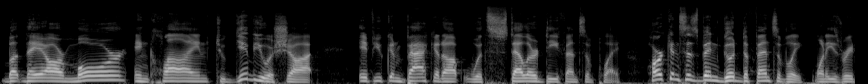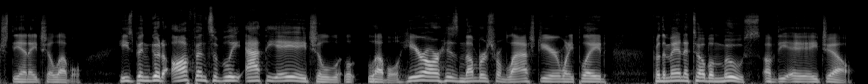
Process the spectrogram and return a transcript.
but they are more inclined to give you a shot if you can back it up with stellar defensive play. Harkins has been good defensively when he's reached the NHL level. He's been good offensively at the AHL level. Here are his numbers from last year when he played for the Manitoba Moose of the AHL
